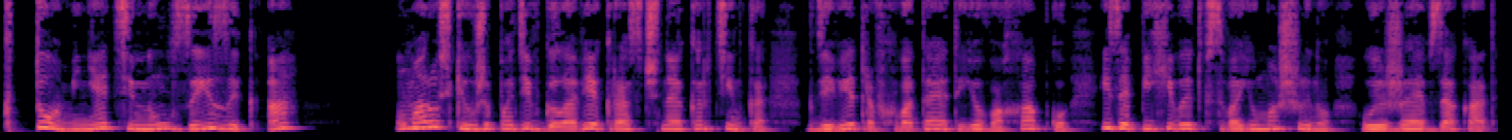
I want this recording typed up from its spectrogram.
Кто меня тянул за язык, а? У Маруськи уже поди в голове красочная картинка, где Ветров хватает ее в охапку и запихивает в свою машину, уезжая в закат.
